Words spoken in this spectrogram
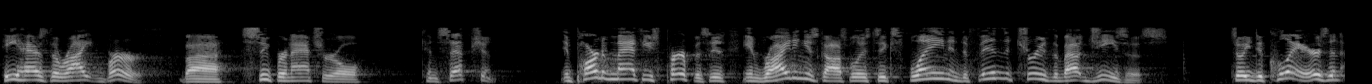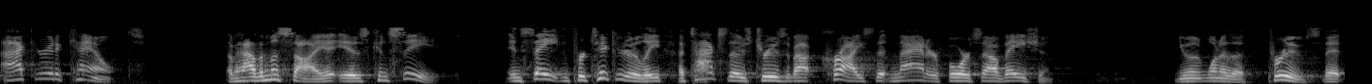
he has the right birth by supernatural conception. And part of Matthew's purpose is, in writing his gospel, is to explain and defend the truth about Jesus. So he declares an accurate account of how the Messiah is conceived. And Satan particularly attacks those truths about Christ that matter for salvation. You want one of the proofs that,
